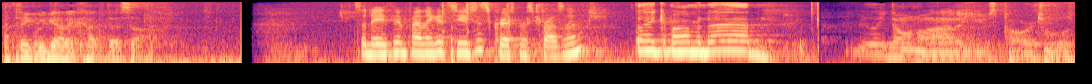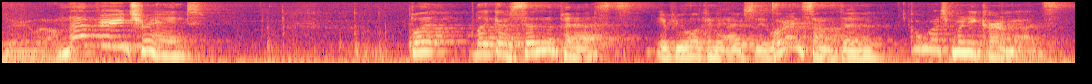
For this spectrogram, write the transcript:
I think we gotta cut this off. So Nathan finally gets to use his Christmas present. Thank you, Mom and Dad. I really don't know how to use power tools very well. I'm not very trained. But like I've said in the past, if you're looking to actually learn something, go watch Mighty Car Mods.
